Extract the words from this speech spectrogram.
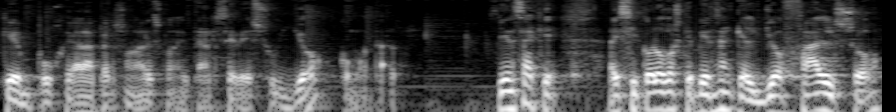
que empuje a la persona a desconectarse de su yo como tal. Piensa que hay psicólogos que piensan que el yo falso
